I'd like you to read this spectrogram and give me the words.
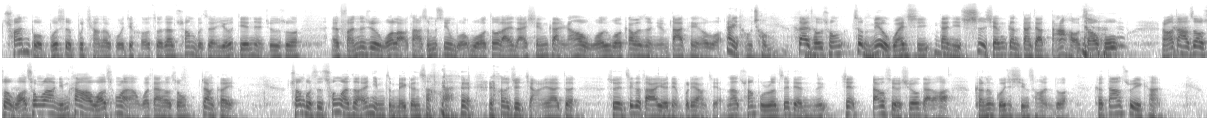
川普不是不强调国际合作，但川普这有一点点就是说，呃，反正就是我老大，什么事情我我都来来先干，然后我我干完之后你们大家配合我，带头冲，带头冲，这没有关系，但你事先跟大家打好招呼，然后大家之后说我要冲了，你们看好我要冲了，我带头冲，这样可以。川普是冲完之后，哎，你们怎么没跟上来？然后就讲人家对。所以这个大家有点不谅解。那川普说这点，那这当时有修改的话，可能国际形势好很多。可大家注意看，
